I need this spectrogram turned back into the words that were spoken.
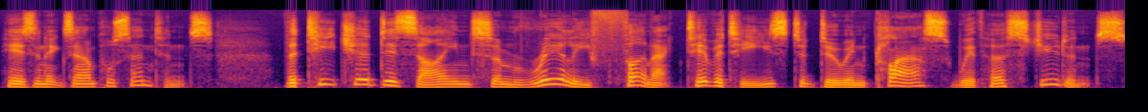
Here's an example sentence. The teacher designed some really fun activities to do in class with her students.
